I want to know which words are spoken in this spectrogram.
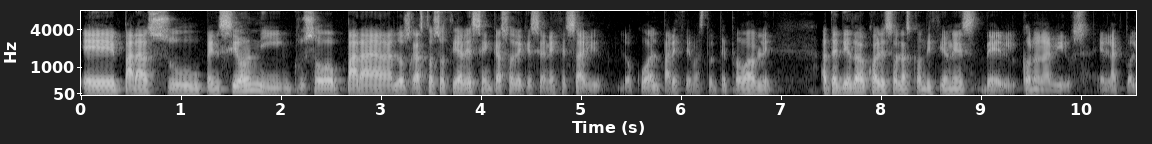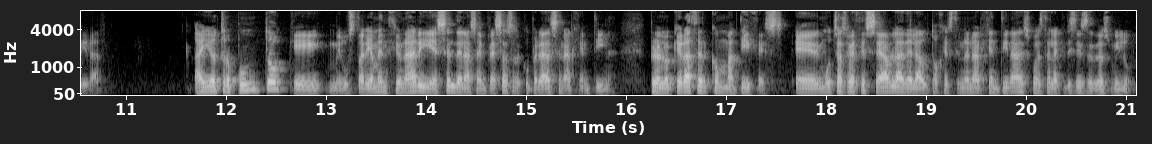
eh, para su pensión e incluso para los gastos sociales en caso de que sea necesario, lo cual parece bastante probable atendiendo a cuáles son las condiciones del coronavirus en la actualidad. Hay otro punto que me gustaría mencionar y es el de las empresas recuperadas en Argentina, pero lo quiero hacer con matices. Eh, muchas veces se habla de la autogestión en Argentina después de la crisis de 2001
